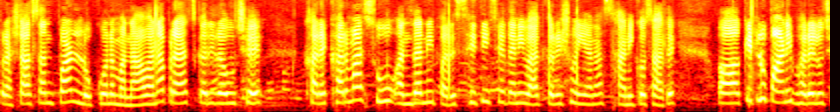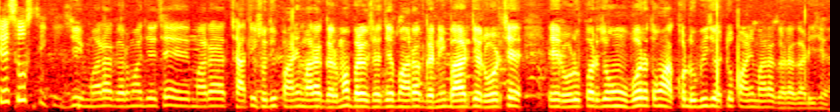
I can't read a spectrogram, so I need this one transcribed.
પ્રશાસન પણ લોકોને મનાવવાના પ્રયાસ કરી રહ્યું છે. ખરેખરમાં શું અંદરની પરિસ્થિતિ છે તેની વાત કરીશું અહીંયાના સ્થાનિકો સાથે. કેટલું પાણી ભરેલું છે, શું સ્થિતિ? જી, મારા ઘરમાં જે છે મારા છાતી સુધી પાણી મારા ઘરમાં ભર્યું છે. જે મારા ઘરની બહાર જે રોડ છે, એ રોડ ઉપર જો હું ઊભો રહ્યો તો હું આખો ડૂબી જાઉં એટલું પાણી મારા ઘર આગળ છે.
